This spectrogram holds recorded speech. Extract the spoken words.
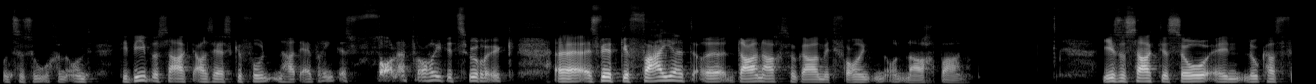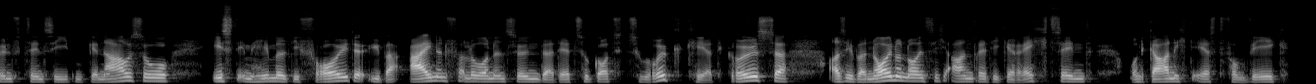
und zu suchen. Und die Bibel sagt, als er es gefunden hat, er bringt es voller Freude zurück. Äh, es wird gefeiert, äh, danach sogar mit Freunden und Nachbarn. Jesus sagt es so in Lukas 15, 7, genauso ist im Himmel die Freude über einen verlorenen Sünder, der zu Gott zurückkehrt, größer als über 99 andere, die gerecht sind und gar nicht erst vom Weg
